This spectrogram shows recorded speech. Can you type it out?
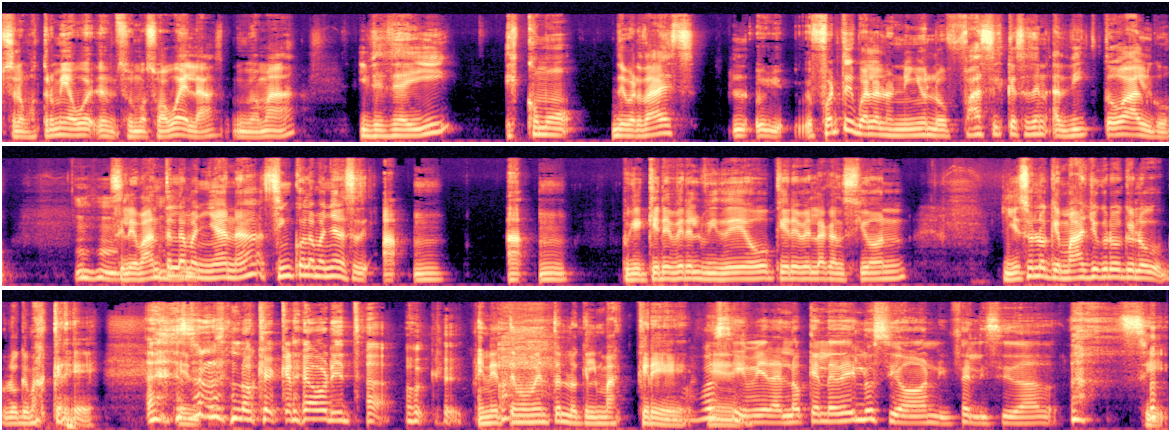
se lo mostró mi abuela, su, su abuela, mi mamá, y desde ahí es como, de verdad es es fuerte igual a los niños lo fácil que se hacen adicto a algo. Se levanta en la mañana, 5 de la mañana, se hace ah, mm, ah, mm, porque quiere ver el video, quiere ver la canción. Y eso es lo que más, yo creo que lo, lo que más cree. Eso es lo que cree ahorita. Ok. En este momento es lo que él más cree. Pues sí, Eh, mira, lo que le dé ilusión y felicidad. sí.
